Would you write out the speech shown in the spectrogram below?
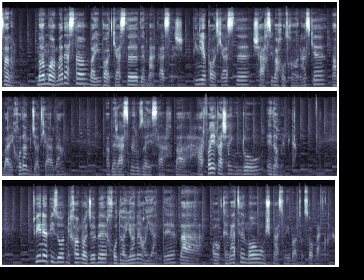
سلام. من محمد هستم و این پادکست دمت هستش. این یه پادکست شخصی و خودخواهانه است که من برای خودم ایجاد کردم و به رسم روزای سخت و حرفای قشنگ اون رو ادامه میدم. توی این اپیزود می‌خوام راجع به خدایان آینده و عاقبت ما و هوش مصنوعی با تو صحبت کنم.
